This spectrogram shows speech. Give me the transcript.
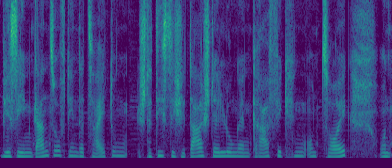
wir sehen ganz oft in der Zeitung statistische Darstellungen, Grafiken und Zeug und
